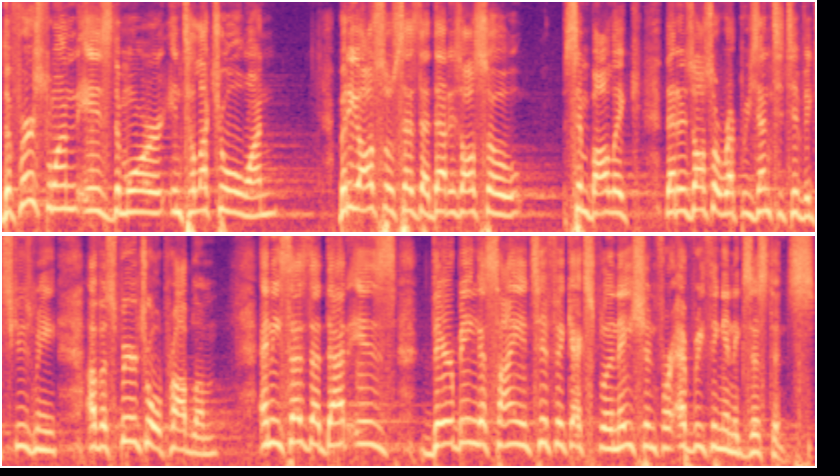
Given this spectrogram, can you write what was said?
The first one is the more intellectual one, but he also says that that is also symbolic, that is also representative, excuse me, of a spiritual problem. And he says that that is there being a scientific explanation for everything in existence.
